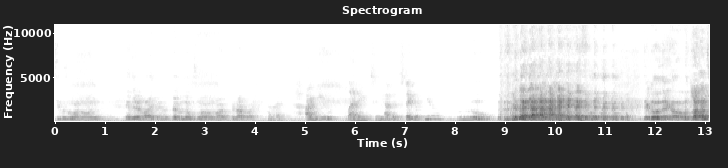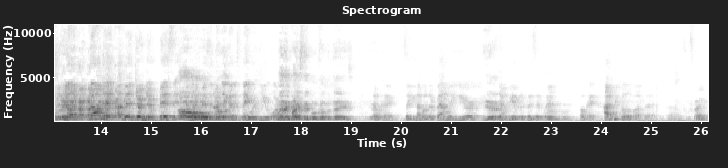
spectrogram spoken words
see what's going on in their life and let them know what's going on in, my, in our life. Okay, are you planning to have them stay with you? No. They're going back home. No, no, I meant, I meant during their visit, during Oh, their visit, are they gonna stay with you, or? well, they probably stay for a couple of days. Yeah. Okay, so you have other family here that Yeah. they'll be able to visit with, Mhm. okay, how do you feel about that? Uh, It's the same.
